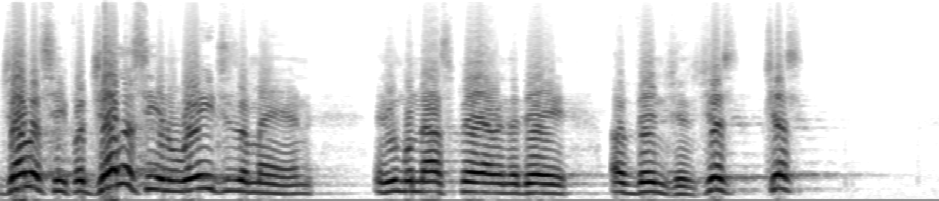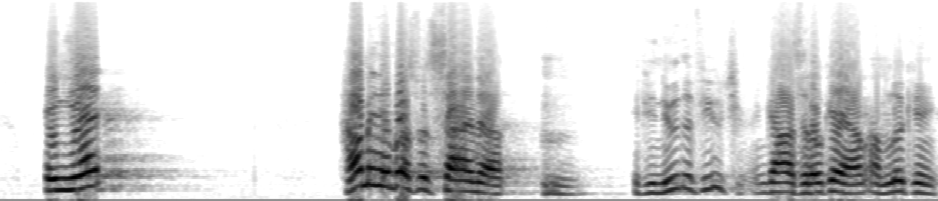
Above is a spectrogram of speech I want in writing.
Jealousy. For jealousy enrages a man and he will not spare in the day of vengeance. Just, just and yet, how many of us would sign up if you knew the future and God said, okay, I'm, I'm looking,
